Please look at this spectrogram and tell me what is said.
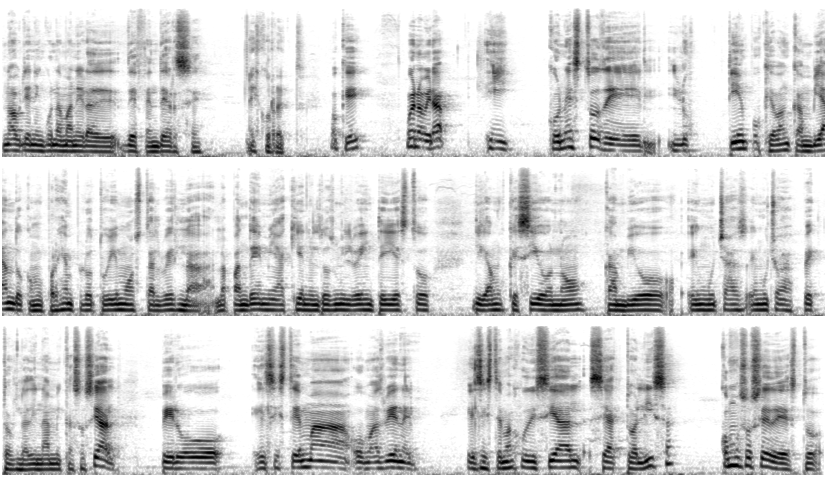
no habría ninguna manera de defenderse. Es correcto. Ok. Bueno, mira, y con esto de los tiempos que van cambiando, como por ejemplo tuvimos tal vez la, la, pandemia aquí en el 2020 y esto digamos que sí o no cambió en, muchas, en muchos aspectos la dinámica social, pero el sistema, o más bien el, el sistema judicial se actualiza. ¿Cómo sucede esto?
